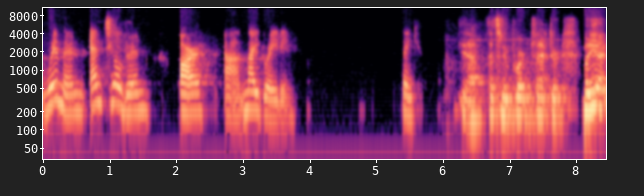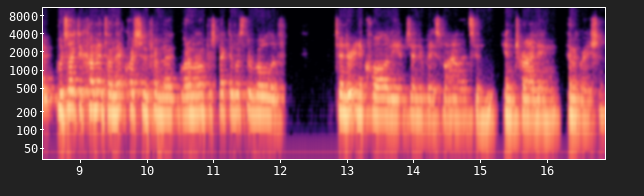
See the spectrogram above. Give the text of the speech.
women and children are uh, migrating. Thank you. Yeah, that's an important factor. Maria, would you like to comment on that question from the Guatemalan perspective? What's the role of gender inequality and gender-based violence in, in driving immigration?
